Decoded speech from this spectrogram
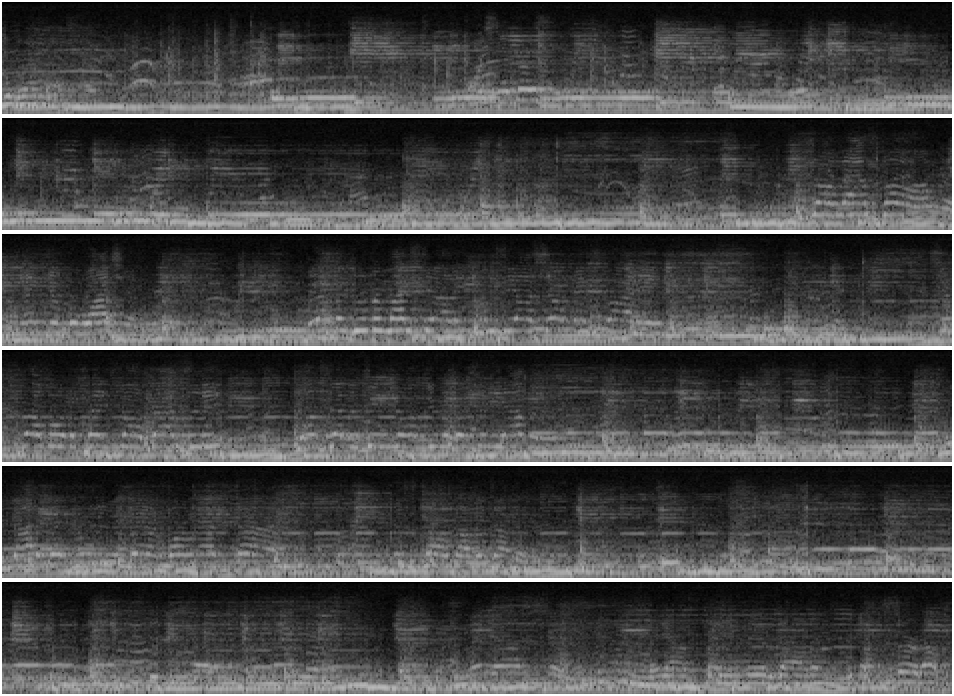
Thank you very much. More stickers? It's our last song, and thank you for watching. We have a group of Mike's Deli. Come see our show next Friday. Six Provo in a place called Rhapsody, 117 North University Avenue.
